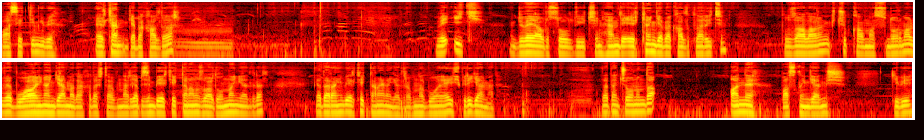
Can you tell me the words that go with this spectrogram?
bahsettiğim gibi erken gebe kaldılar. Ve ilk düve yavrusu olduğu için hem de erken gebe kaldıkları için buzağların küçük kalması normal ve buğayla gelmedi arkadaşlar. Bunlar ya bizim bir erkek danamız vardı ondan geldiler ya da herhangi bir erkek danayla geldiler. Bunlar buğaya hiçbiri gelmedi. Zaten çoğunun da anne baskın gelmiş gibi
